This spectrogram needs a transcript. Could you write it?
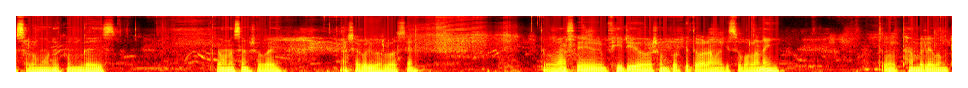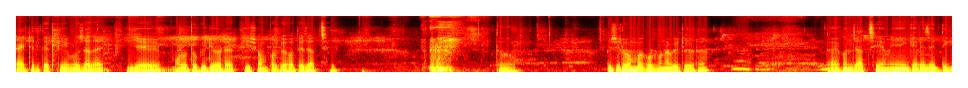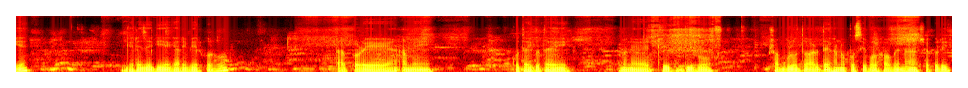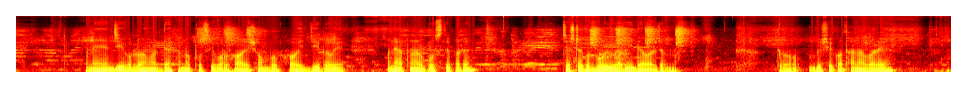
আসসালামু আলাইকুম গাইস কেমন আছেন সবাই? আশা করি ভালো আছেন। তো আজকের ভিডিও সম্পর্কে তো আর আমার কিছু বলা নাই। তো থাম্বেল এবং টাইটেল দেখলেই বোঝা যায় যে মূলত ভিডিওটা কি সম্পর্কে হতে যাচ্ছে। তো বেশি লম্বা করব না ভিডিওটা তো এখন যাচ্ছি আমি গ্যারেজের দিকে। গ্যারেজে গিয়ে গাড়ি বের করব। তারপরে আমি কোথায় কোথায় মানে ট্রিপ দিব, সবগুলো তো আর দেখানো পসিবল হবে না, আশা করি। মানে যেগুলো আমার দেখানো পসিবল হয়, সম্ভব হয়, যেভাবে মানে আপনারা বুঝতে পারেন, চেষ্টা করব ওইভাবেই দেওয়ার জন্য। তো বেশি কথা না বাড়ে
